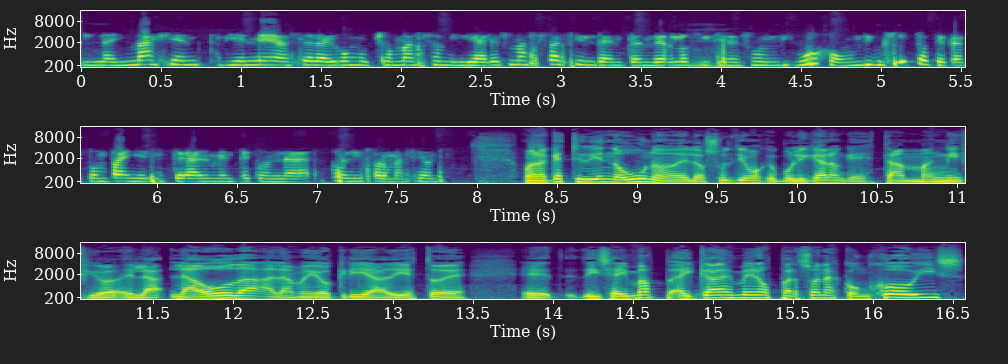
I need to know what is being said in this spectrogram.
la imagen viene a ser algo mucho más familiar, es más fácil de entenderlo si tienes un dibujo, un dibujito que te acompañe literalmente con la, con la información. Bueno, acá estoy viendo uno de los últimos que publicaron que está magnífico, eh, la, la oda a la mediocridad. Y esto de, eh, dice, hay, más, hay cada vez menos personas con hobbies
